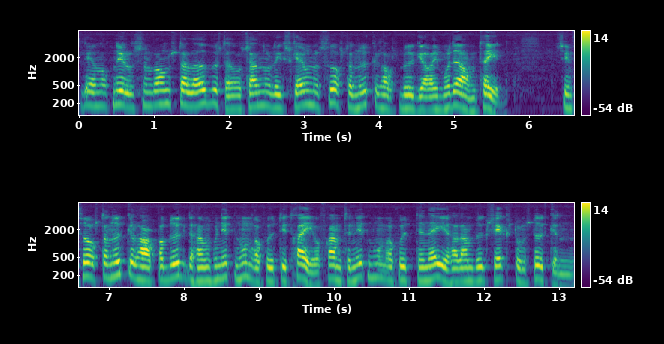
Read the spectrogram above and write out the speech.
Lennart Nilsson Warmstad Lövestad är sannolikt Skånes första nyckelharpsbyggare i modern tid. Sin första nyckelharpa byggde han 1973 och fram till 1979 hade han byggt 16 stycken.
